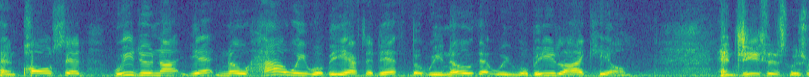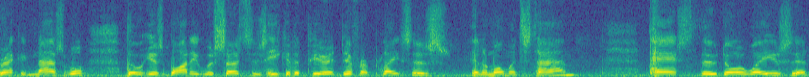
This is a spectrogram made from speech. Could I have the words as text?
And Paul said, we do not yet know how we will be after death, but we know that we will be like him and Jesus was recognizable, though his body was such as he could appear at different places in a moment's time, pass through doorways that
